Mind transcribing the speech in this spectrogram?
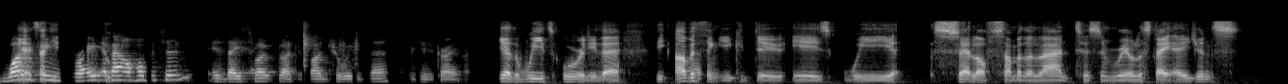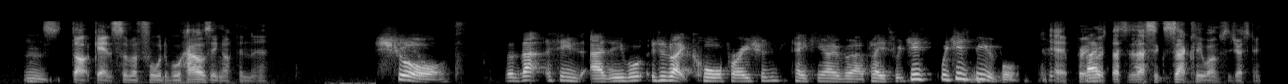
one Yeah, exactly. thing great about Hobbiton is they smoke like a bunch of weed there, which is great. yeah, the weed's already there. The other thing you could do is we sell off some of the land to some real estate agents. Mm. Start getting some affordable housing up in there. Sure, but that seems as evil. It's just like corporations taking over a place, which is which is beautiful. Yeah, pretty Like- much. That's that's exactly what I'm suggesting.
